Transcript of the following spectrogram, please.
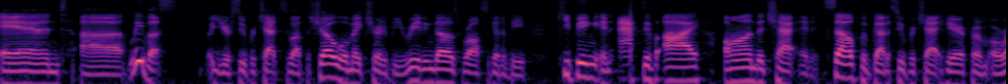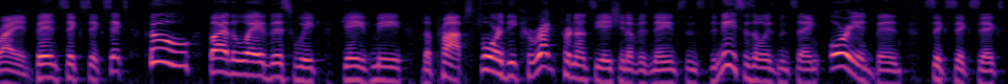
and uh, leave us your super chats throughout the show. We'll make sure to be reading those. We're also going to be keeping an active eye on the chat in itself. We've got a super chat here from Orion Ben 666 who, by the way, this week gave me the props for the correct pronunciation of his name since Denise has always been saying Orion Ben 666.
